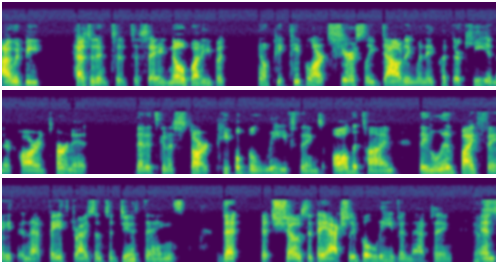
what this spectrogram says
I- would be hesitant to, to say nobody but you know pe- people aren't seriously doubting when they put their key in their car and turn it that it's going to start people believe things all the time they live by faith and that faith drives them to do things that that shows that they actually believe in that thing Yep. and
